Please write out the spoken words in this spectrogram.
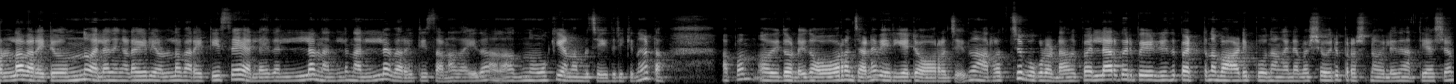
ഉള്ള വെറൈറ്റി ഒന്നുമല്ല നിങ്ങളുടെ കയ്യിലുള്ള വെറൈറ്റീസേ അല്ല. ഇതെല്ലാം നല്ല നല്ല വെറൈറ്റീസാണ് അതായത് അത് നോക്കിയാണ് നമ്മൾ ചെയ്തിരിക്കുന്നത് കേട്ടോ. അപ്പം ഇതുണ്ട്. ഇത് ഓറഞ്ചാണ് വേരിയേറ്റ് ഓറഞ്ച് ഇത് നിറച്ച് പൂക്കളുണ്ടാകും ഇപ്പോൾ എല്ലാവർക്കും ഒരു പേടി. ഇത് പെട്ടെന്ന് വാടിപ്പോകുന്നു അങ്ങനെ പക്ഷേ ഒരു പ്രശ്നമില്ല ഇതിന് അത്യാവശ്യം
